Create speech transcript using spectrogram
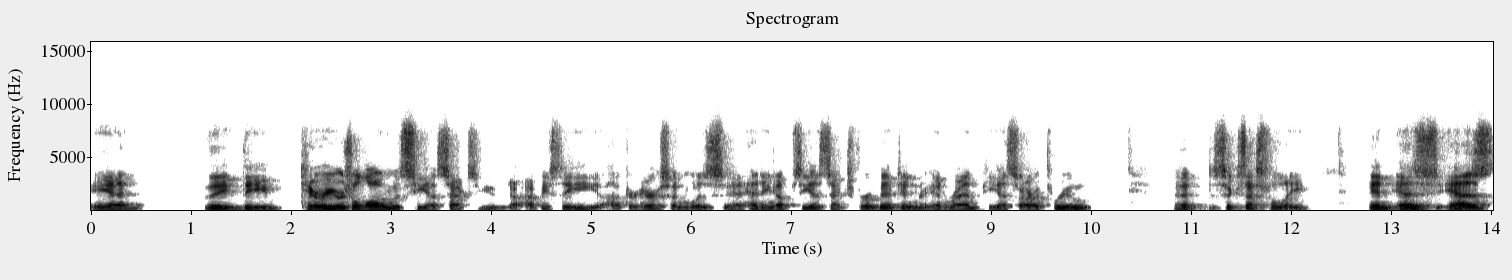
and the the carriers along with CSX. You obviously Hunter Harrison was heading up CSX for a bit and, and ran PSR through uh, successfully. And as as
